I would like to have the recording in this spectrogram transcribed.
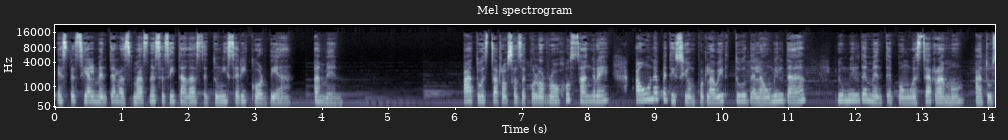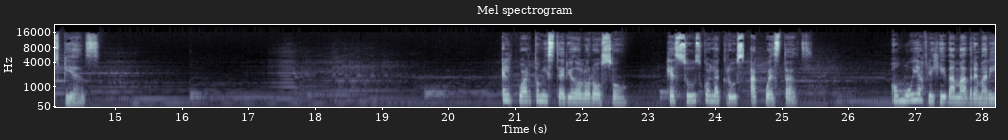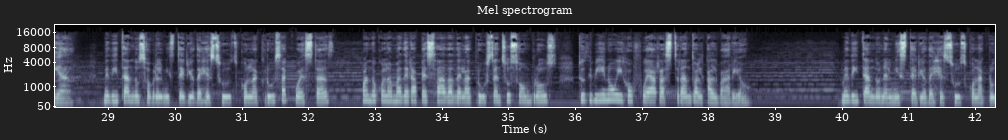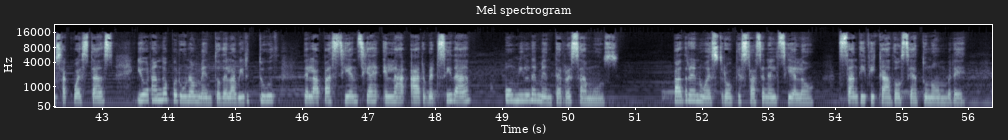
especialmente a las más necesitadas de tu misericordia. Amén. Ato estas rosas de color rojo sangre a una petición por la virtud de la humildad y humildemente pongo este ramo a tus pies. El cuarto misterio doloroso. Jesús con la cruz a cuestas. Oh muy afligida Madre María, meditando sobre el misterio de Jesús con la cruz a cuestas, cuando con la madera pesada de la cruz en sus hombros, tu divino Hijo fue arrastrando al Calvario. Meditando en el misterio de Jesús con la cruz a cuestas y orando por un aumento de la virtud de la paciencia en la adversidad, humildemente rezamos. Padre nuestro que estás en el cielo, santificado sea tu nombre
